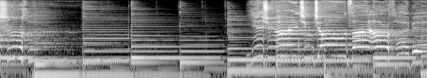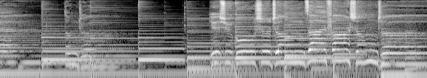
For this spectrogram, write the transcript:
齿痕？也许爱情就在洱海边等着，也许故事正在发生着。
